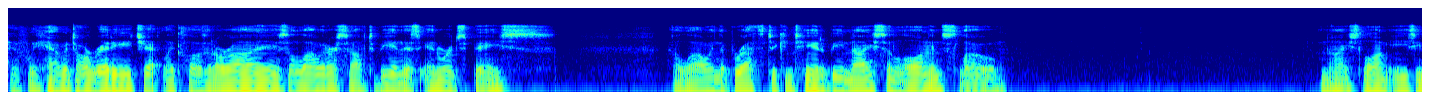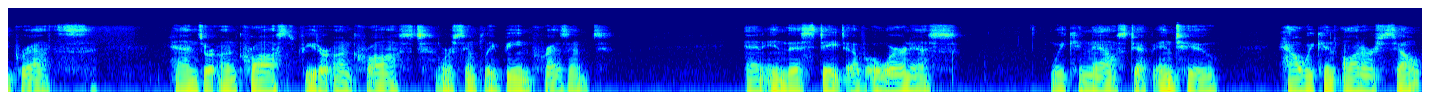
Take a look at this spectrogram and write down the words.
If we haven't already, gently closing our eyes, allowing ourselves to be in this inward space, allowing the breath to continue to be nice and long and slow. Nice, long, easy breaths. Hands are uncrossed, feet are uncrossed. We're simply being present. And in this state of awareness, we can now step into how we can honor self.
